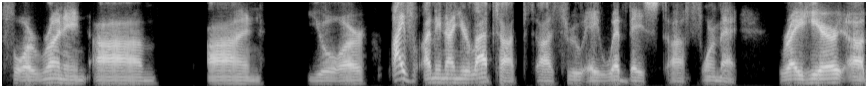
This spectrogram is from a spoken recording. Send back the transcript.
for running um, on your iPhone, I mean, on your laptop uh, through a web-based uh, format. Right here, uh,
